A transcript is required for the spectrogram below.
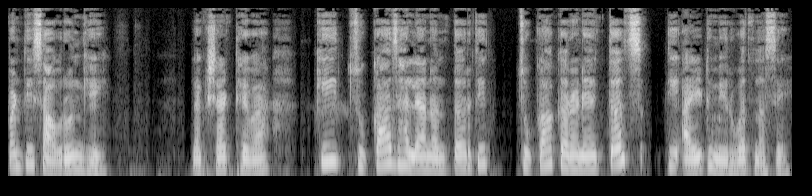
पण ती सावरून घेई लक्षात ठेवा की चुका झाल्यानंतर ती चुका करण्यातच ती आईट मिरवत नसे.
